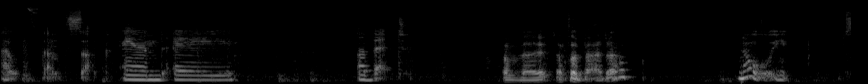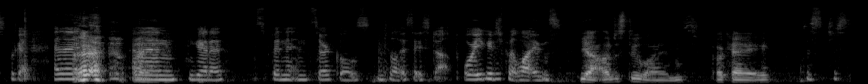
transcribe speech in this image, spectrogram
That would, that would suck. And a a vet. A vet? That's a bad job? No. You, okay. And then and then you gotta spin it in circles until I say stop. Or you could just put lines. yeah, I'll just do lines. Okay. Just just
